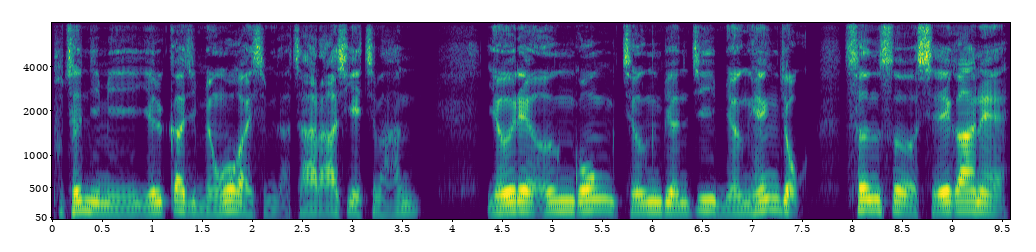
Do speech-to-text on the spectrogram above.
부처님이 열 가지 명호가 있습니다. 잘 아시겠지만 열의 응공, 정변지, 명행족, 선서, 세간의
